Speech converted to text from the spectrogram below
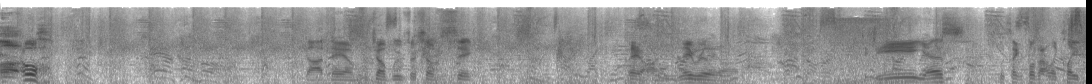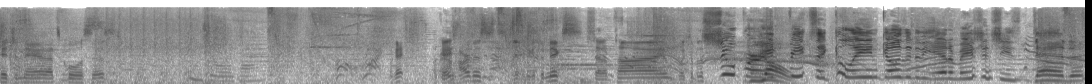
Oh, God damn, the jump loops are so sick. they are. They really are. GG, yes. Looks like it pulls out like clay pigeon there. That's cool assist. Okay. Okay. Harvest. Gonna get the mix. Setup time. Wakes up with a super. Yo. It beats it clean. Goes into the animation. She's dead.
